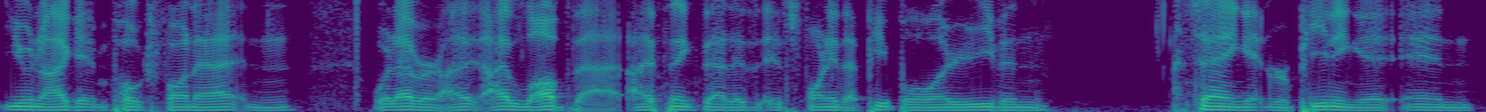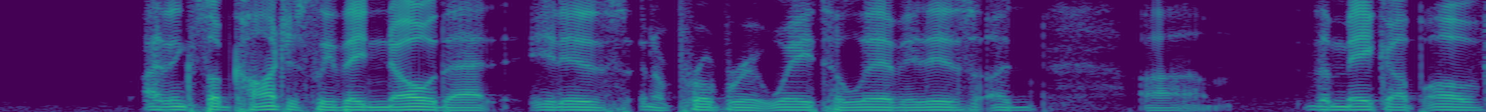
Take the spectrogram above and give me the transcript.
you and I getting poked fun at and whatever, I, I love that. I think that it's, funny that people are even saying it and repeating it, and I think subconsciously they know that it is an appropriate way to live. It is a um, the makeup of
